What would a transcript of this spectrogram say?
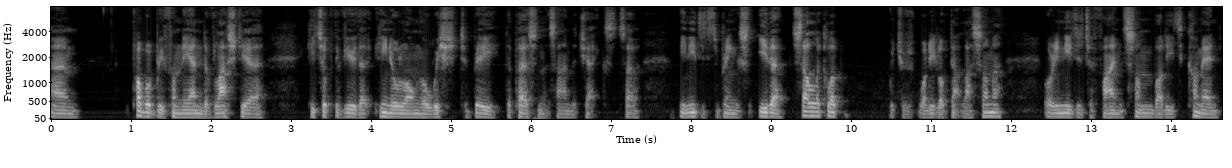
um, probably from the end of last year, he took the view that he no longer wished to be the person that signed the checks. So he needed to bring either sell the club, which was what he looked at last summer, or he needed to find somebody to come in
